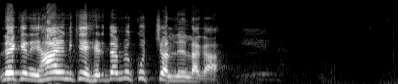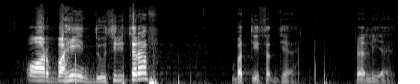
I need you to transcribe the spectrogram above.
लेकिन यहाँ इनके हृदय में कुछ चलने लगा। और वहीं दूसरी तरफ़ बत्तीस अध्याय, पहली आयत।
